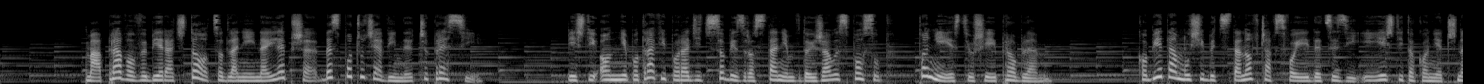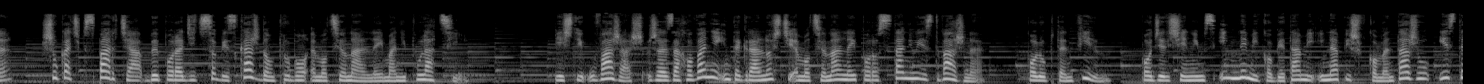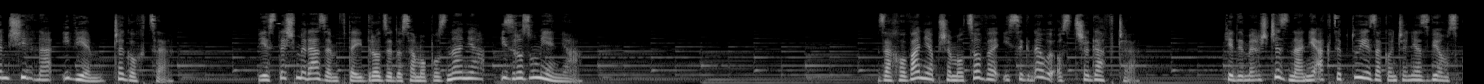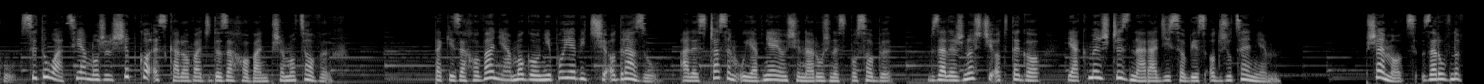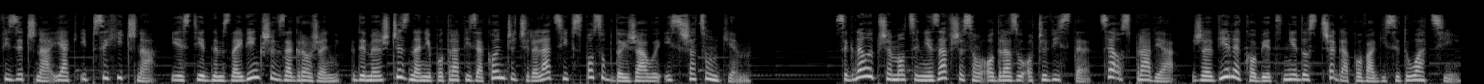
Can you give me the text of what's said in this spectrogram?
Ma prawo wybierać to, co dla niej najlepsze, bez poczucia winy czy presji. Jeśli on nie potrafi poradzić sobie z rozstaniem w dojrzały sposób, to nie jest już jej problem. Kobieta musi być stanowcza w swojej decyzji i jeśli to konieczne, szukać wsparcia, by poradzić sobie z każdą próbą emocjonalnej manipulacji. Jeśli uważasz, że zachowanie integralności emocjonalnej po rozstaniu jest ważne, polub ten film, podziel się nim z innymi kobietami i napisz w komentarzu: Jestem silna i wiem, czego chcę. Jesteśmy razem w tej drodze do samopoznania i zrozumienia. Zachowania przemocowe i sygnały ostrzegawcze. Kiedy mężczyzna nie akceptuje zakończenia związku, sytuacja może szybko eskalować do zachowań przemocowych. Takie zachowania mogą nie pojawić się od razu, ale z czasem ujawniają się na różne sposoby, w zależności od tego, jak mężczyzna radzi sobie z odrzuceniem. Przemoc, zarówno fizyczna, jak i psychiczna, jest jednym z największych zagrożeń, gdy mężczyzna nie potrafi zakończyć relacji w sposób dojrzały i z szacunkiem. Sygnały przemocy nie zawsze są od razu oczywiste, co sprawia, że wiele kobiet nie dostrzega powagi sytuacji.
